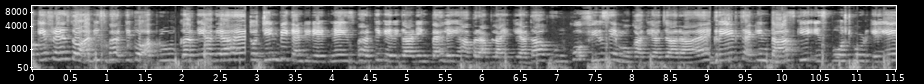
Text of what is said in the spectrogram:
ओके फ्रेंड्स तो अब इस भर्ती को अप्रूव कर दिया किया गया है। तो जिन भी कैंडिडेट ने इस भर्ती के रिगार्डिंग पहले यहाँ पर अप्लाई किया था, उनको फिर से मौका दिया जा रहा है। ग्रेड सेकंड दास की इस पोस्ट कोड के लिए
